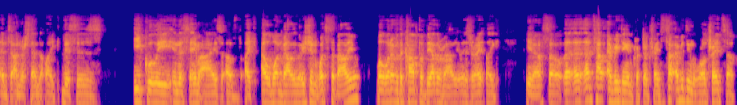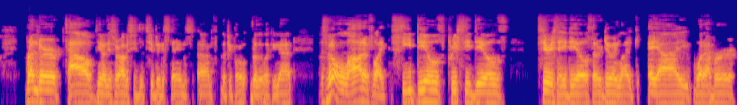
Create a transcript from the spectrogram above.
and to understand that like this is equally in the same eyes of like L1 valuation. What's the value? Well, whatever the comp of the other value is, right? Like, you know, so that, that's how everything in crypto trades. It's how everything in the world trades. So Render, TAO, you know, these are obviously the two biggest names um, that people are really looking at. There's been a lot of like seed deals, pre-seed deals, Series A deals that are doing like AI, whatever.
